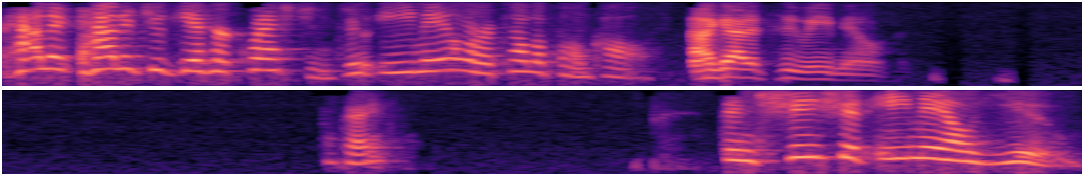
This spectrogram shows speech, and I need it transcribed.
How did how did you get her question through email or a telephone call? I got it through email. Okay. Then she should email you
